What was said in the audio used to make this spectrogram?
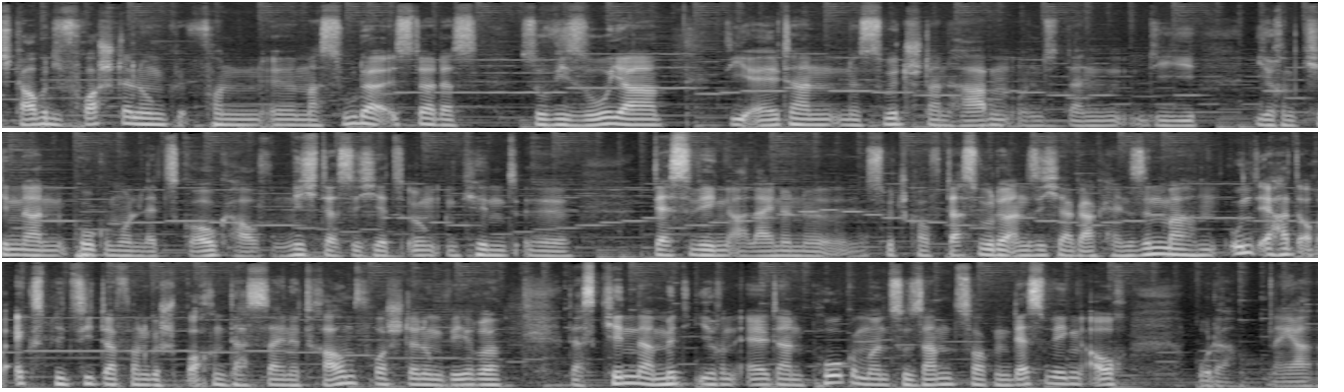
ich glaube, die Vorstellung von äh, Masuda ist da, dass sowieso ja die Eltern eine Switch dann haben und dann die ihren Kindern Pokémon Let's Go kaufen. Nicht, dass sich jetzt irgendein Kind äh, deswegen alleine eine, eine, Switch kauft. Das würde an sich ja gar keinen Sinn machen. Und er hat auch explizit davon gesprochen, dass seine Traumvorstellung wäre, dass Kinder mit ihren Eltern Pokémon zusammenzocken. Deswegen auch, oder naja,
